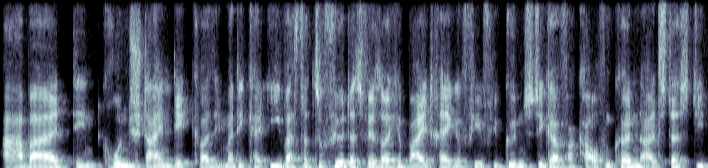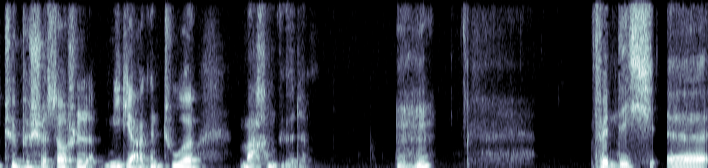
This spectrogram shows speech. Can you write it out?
Aber den Grundstein legt quasi immer die KI, was dazu führt, dass wir solche Beiträge viel, viel günstiger verkaufen können, als das die typische Social Media Agentur machen würde. Mhm finde ich äh,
